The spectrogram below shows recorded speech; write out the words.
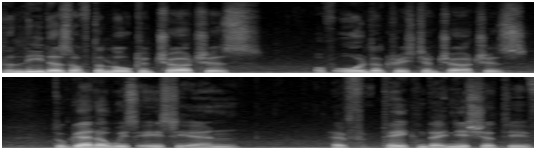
the leaders of the local churches, of all the Christian churches, together with ACN, have taken the initiative,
